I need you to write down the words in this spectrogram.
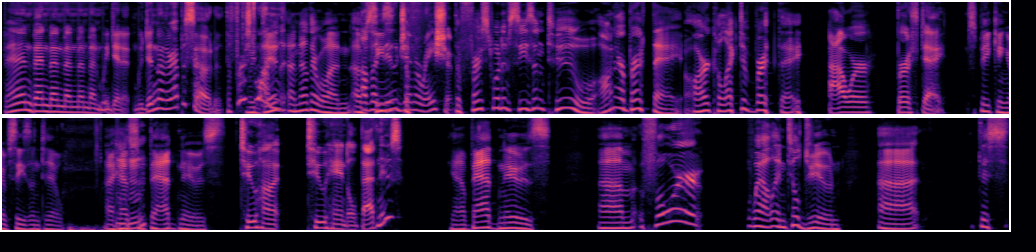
Ben, Ben, Ben, Ben, Ben, Ben. We did it. We did another episode. The first We one did another one of, of a season, new the- generation. The, first one of season two on our birthday, our collective birthday. Our birthday. Speaking of season two, I have Mhm. some bad news. Two hot, two handle. Bad news? Yeah, bad news. Um, for well until June, uh, this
